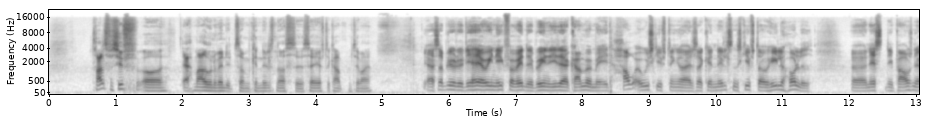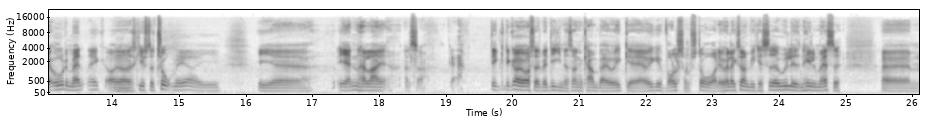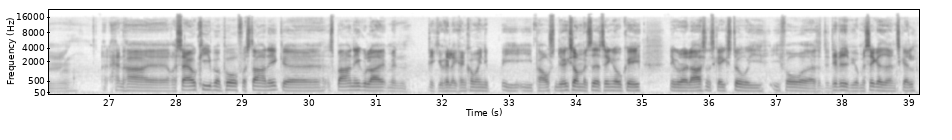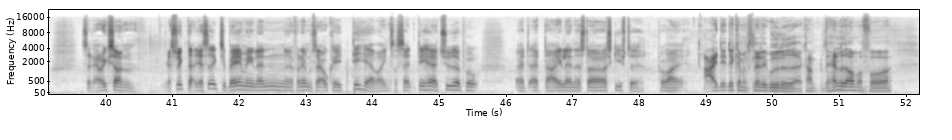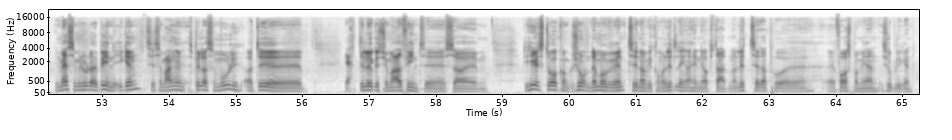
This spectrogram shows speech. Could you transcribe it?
Træls for Sif, og ja, meget unødvendigt, som Ken Nielsen også uh, sagde efter kampen til mig. Ja, så blev det, det har jeg jo egentlig ikke forventet, det blev en af de der kampe med et hav af udskiftninger. Altså Ken Nielsen skifter jo hele holdet øh, næsten i pausen. Ja, otte mand, ikke? Og mm. jeg skifter to mere i, i, øh, i anden halvleg. Altså, ja, det, det gør jo også, at værdien af sådan en kamp er jo ikke, er jo ikke voldsomt stor. Og det er jo heller ikke sådan, at vi kan sidde og udlede en hel masse. Øh, han har øh, reservekeeper på fra start, ikke? Øh, Spare Nikolaj, men det kan jo heller ikke. Han kommer ind i, i, i pausen. Det er jo ikke sådan, man sidder og tænker, okay, Nikolaj Larsen skal ikke stå i, i foråret. Altså, det, det ved vi jo med sikkerhed, at han skal. Så det er jo ikke sådan... Jeg, synes ikke, der, jeg sidder ikke tilbage med en eller anden øh, fornemmelse af, okay, det her var interessant. Det her tyder på, at, at der er et eller andet større skifte på vej. Nej, det, det kan man slet ikke udlede af kampen. Det handlede om at få en masse minutter i ben igen til så mange spillere som muligt, og det, øh, ja, det lykkedes jo meget fint. Øh, så øhm, de helt store konklusioner, dem må vi vente til, når vi kommer lidt længere hen i opstarten og lidt tættere på øh, øh forårspremieren i Superligaen.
